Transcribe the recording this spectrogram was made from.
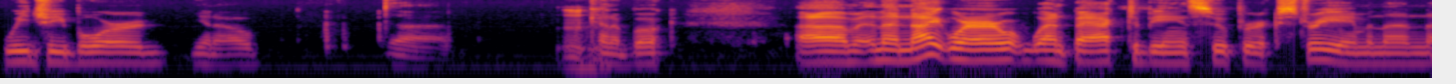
Ouija board, you know, uh, mm-hmm. kind of book. Um, and then NightWhere went back to being super extreme. And then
